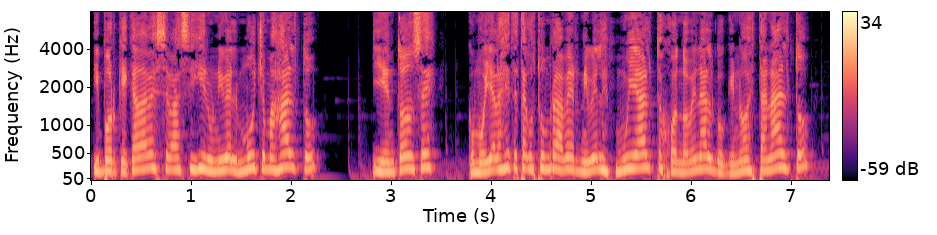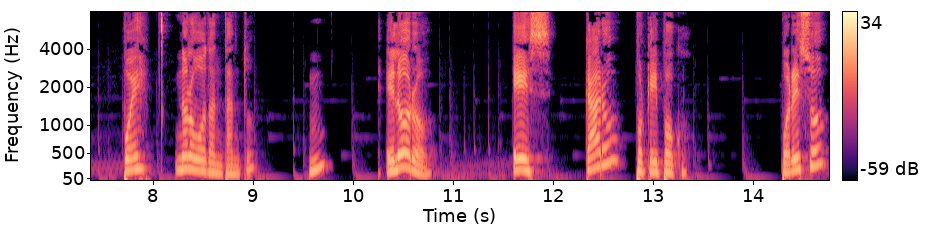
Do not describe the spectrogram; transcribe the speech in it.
y porque cada vez se va a exigir un nivel mucho más alto y entonces, como ya la gente está acostumbrada a ver niveles muy altos, cuando ven algo que no es tan alto, pues no lo votan tanto. ¿Mm? El oro es caro porque hay poco. Por eso,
